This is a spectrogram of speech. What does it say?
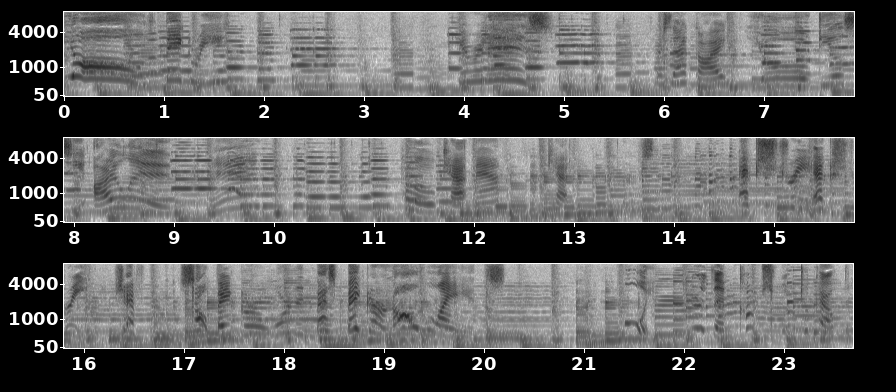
Yo, the bakery. Here it is. Where's that guy? Yo, DLC Island, man. Hello, Catman. Cat person. Extreme, extreme. Chef Saltbaker awarded best baker in all lands. Boy, you're them cops what took out the?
